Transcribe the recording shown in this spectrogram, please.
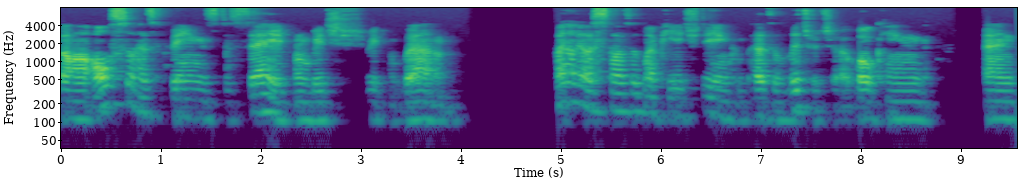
uh, also has things to say from which we can learn. Finally, I started my PhD in comparative literature, working and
